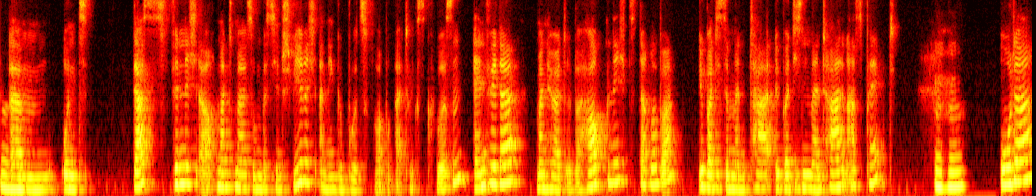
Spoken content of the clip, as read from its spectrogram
Mhm. Ähm, und das finde ich auch manchmal so ein bisschen schwierig an den Geburtsvorbereitungskursen. Entweder man hört überhaupt nichts darüber, über diese mental, über diesen mentalen Aspekt, Mhm. oder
